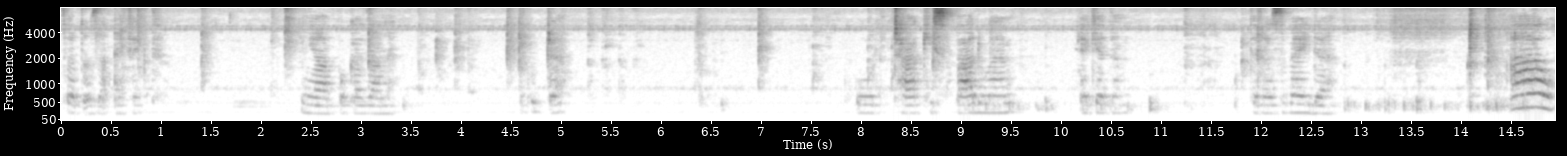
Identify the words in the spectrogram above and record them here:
Co to za efekt? Nie ma pokazane. Kurczę. Kurczaki, spadłem. Jak ja tam teraz wejdę. Au!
